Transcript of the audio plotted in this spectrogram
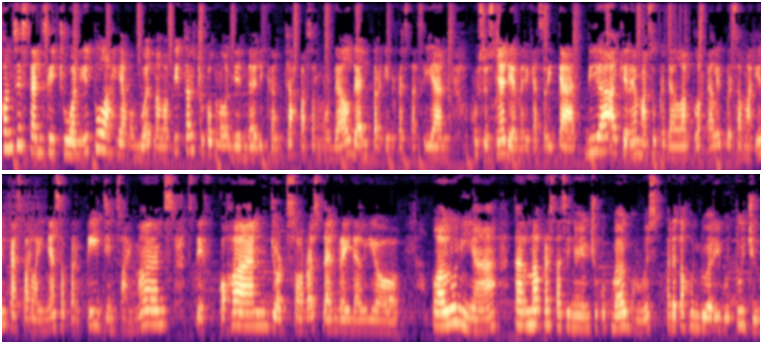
Konsistensi cuan itulah yang membuat nama Peter cukup melegenda di kancah pasar modal dan perinvestasian, khususnya di Amerika Serikat. Dia akhirnya masuk ke dalam klub elit bersama investor lainnya seperti Jim Simons, Steve Cohen, George Soros, dan Ray Dalio. Lalu nih ya, karena prestasinya yang cukup bagus, pada tahun 2007,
